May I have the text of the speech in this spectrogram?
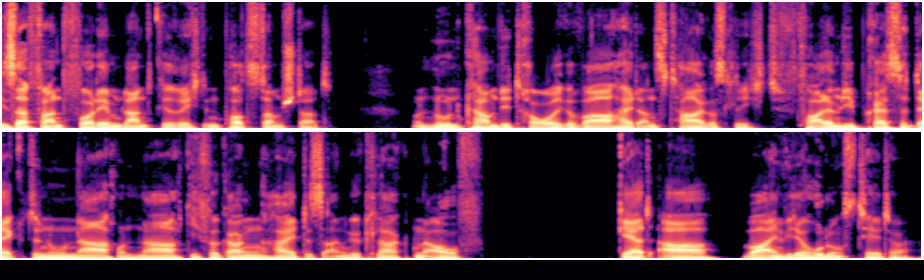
Dieser fand vor dem Landgericht in Potsdam statt. Und nun kam die traurige Wahrheit ans Tageslicht. Vor allem die Presse deckte nun nach und nach die Vergangenheit des Angeklagten auf. Gerd A. war ein Wiederholungstäter.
